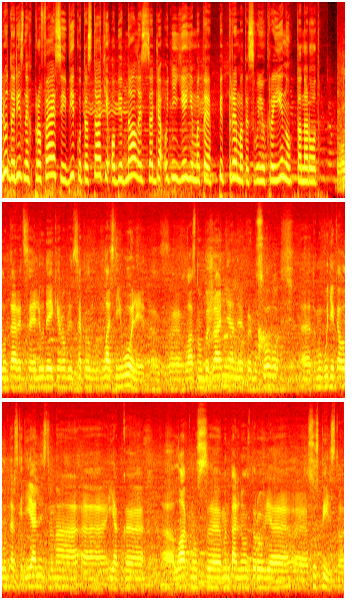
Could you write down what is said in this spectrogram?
Люди різних професій, віку та статі об'єднались задля однієї мети підтримати свою країну та народ. Волонтери це люди, які роблять це по власній волі, е, з власного бажання, не примусово. Е, Тому будь-яка волонтерська діяльність вона е, як лакмус ментального здоров'я суспільства.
